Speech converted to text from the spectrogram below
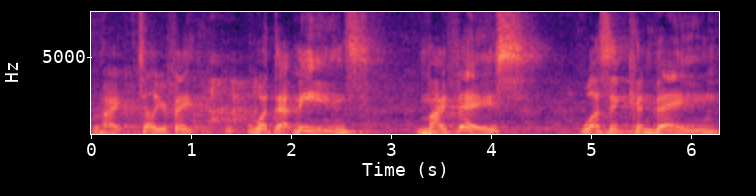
right? Tell your face. What that means, my face wasn't conveying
